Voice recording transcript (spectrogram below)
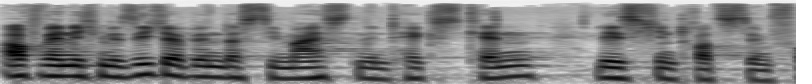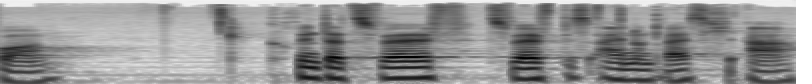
Auch wenn ich mir sicher bin, dass die meisten den Text kennen, lese ich ihn trotzdem vor. Korinther 12, 12 bis 31a.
